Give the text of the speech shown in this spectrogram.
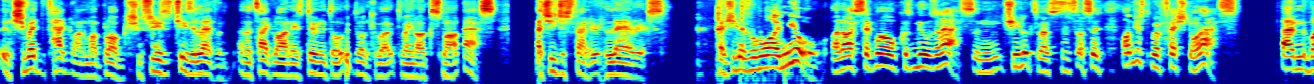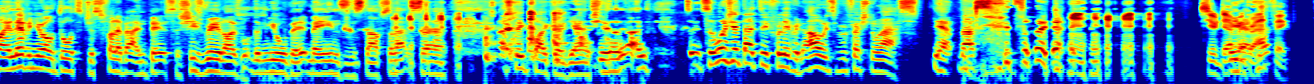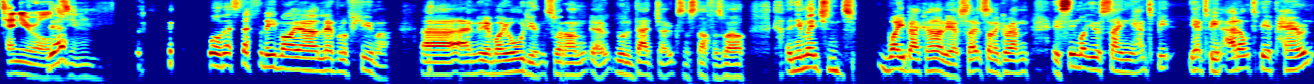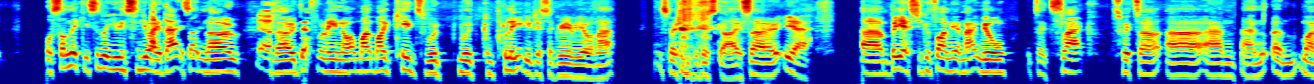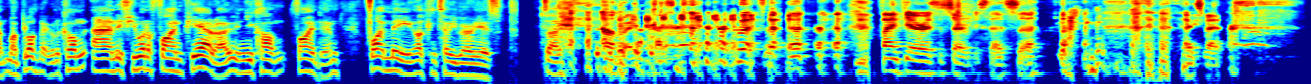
And she read the tagline on my blog. She, she's she's 11, and the tagline is "Doing a don- donkey work to me like a smart ass," and she just found it hilarious. And she goes, Well, why mule? And I said, Well, because mule's an ass. And she looked at me, said, I said, I'm just a professional ass. And my 11 year old daughter just fell about in bits. So she's realised what the mule bit means and stuff. So that's uh, that's been quite good. Yeah. She, uh, so, so, what does your dad do for a living? Oh, he's a professional ass. Yeah. That's. so, yeah. it's your demographic 10 year olds you know Well, that's definitely my uh, level of humour uh, and you know, my audience when I'm you know, all the dad jokes and stuff as well. And you mentioned way back earlier so something around. It seemed like you were saying you had to be you had to be an adult to be a parent or something. You said like you insinuated that. It's like no, No. no, definitely not. My my kids would would completely disagree with you on that, especially for this guy. So yeah. Um, but yes, you can find me at MacMule. It's at Slack, Twitter, uh, and and, and my, my blog, macmule.com. And if you want to find Piero and you can't find him, find me and I can tell you where he is. So Oh, great. That's, uh, Find Piero as a service. That's uh, thanks, man.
